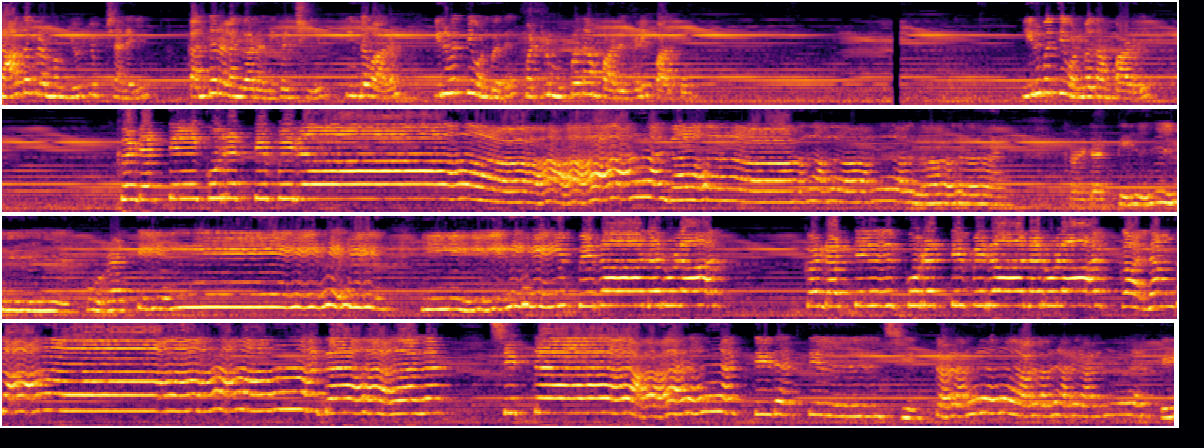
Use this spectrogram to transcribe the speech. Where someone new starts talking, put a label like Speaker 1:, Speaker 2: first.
Speaker 1: நாதபிரம்மம் YouTube சேனலில் கந்தர் அலங்கார நிகழ்ச்சியில் இந்த வாரம் இருபத்தி ஒன்பது மற்றும் முப்பதாம் பாடல்களை பார்ப்போம். இருபத்தி ஒன்பதாம் பாடல். கடத்தில் குரத்து பிறாய் கடத்தில் குரத்தில்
